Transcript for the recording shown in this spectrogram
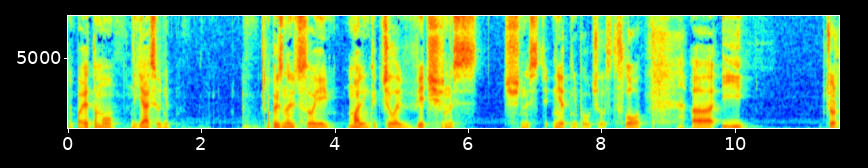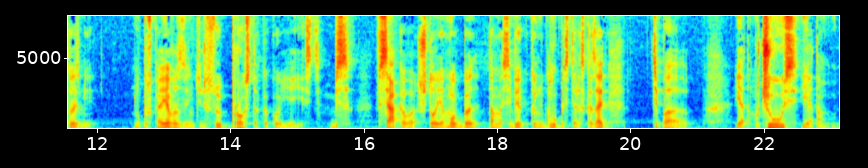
И поэтому я сегодня признаюсь в своей маленькой человечности. Нет, не получилось это слово. А, и, черт возьми, ну пускай я вас заинтересую просто, какой я есть. Без всякого, что я мог бы там о себе какой-нибудь глупости рассказать, типа я там учусь, я там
